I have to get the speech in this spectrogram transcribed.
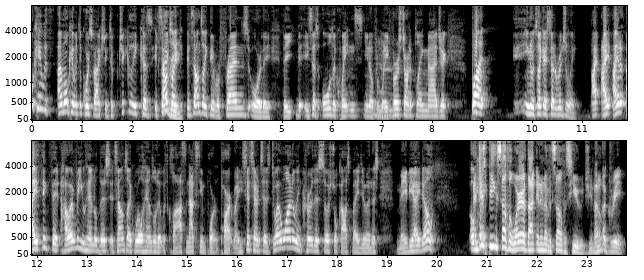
okay with I'm okay with the course of action he took, particularly because it sounds like it sounds like they were friends or they, they they he says old acquaintance, you know, from when he first started playing Magic. But you know, it's like I said originally. I, I, I- I think that however you handle this, it sounds like Will handled it with class, and that's the important part, right? He sits there and says, "Do I want to incur this social cost by doing this? Maybe I don't." Okay. And just being self aware of that in and of itself is huge. You know. Agreed.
